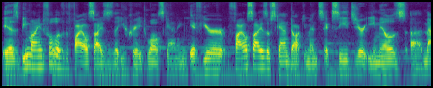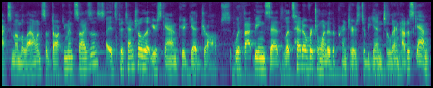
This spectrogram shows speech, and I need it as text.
is be mindful of the file sizes that you create while scanning. If your file size of scanned documents exceeds your email's uh, maximum allowance of document sizes, it's potential that your scan could get dropped. With that being said, let's head over to one of the printers to begin to learn how to scan.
